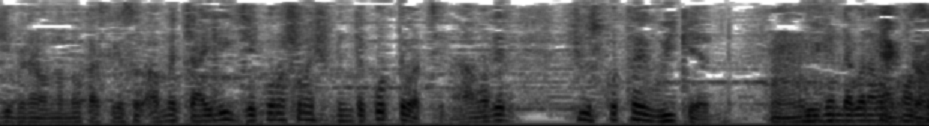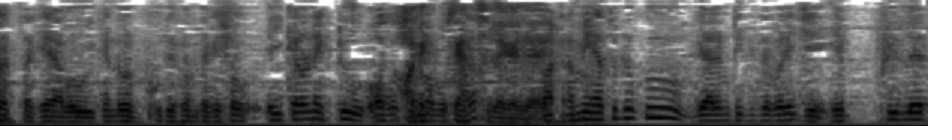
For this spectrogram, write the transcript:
জীবনের অন্যান্য কাজ থেকে। আমরা চাইলেই যে কোনো সময় শুটিংটা করতে পারছি না। আমাদের চুজ করতে হয় উইকেন্ড। উইকেন্ড আবার আমার। কনসার্ট থাকে আবার উইকেন্ড আবার ভূত এখান থাকে সো এই কারণে একটু অবসর অবস্থা। বাট আমি এতটুকু গ্যারান্টি দিতে পারি যে এপ্রিলের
